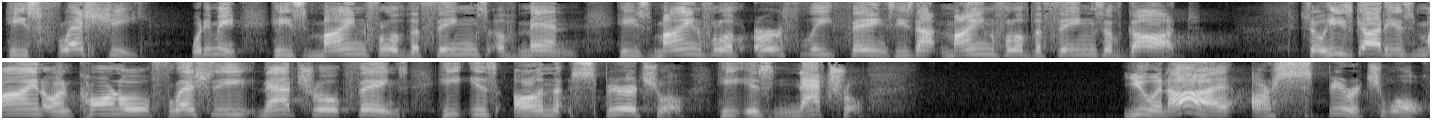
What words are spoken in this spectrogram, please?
He's fleshy. What do you mean? He's mindful of the things of men. He's mindful of earthly things. He's not mindful of the things of God. So he's got his mind on carnal, fleshly, natural things. He is unspiritual. He is natural. You and I are spiritual.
